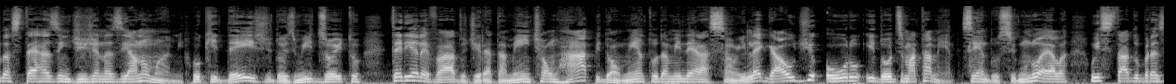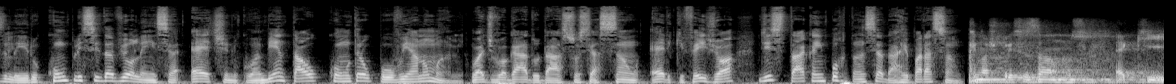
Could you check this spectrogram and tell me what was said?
das terras indígenas Yanomami, o que desde 2018 teria levado diretamente a um rápido aumento da mineração ilegal de ouro e do desmatamento, sendo, segundo ela, o Estado brasileiro cúmplice da violência étnico-ambiental contra o povo Yanomami. O advogado da associação, Eric Feijó, destaca a importância da reparação. O que nós precisamos é que,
